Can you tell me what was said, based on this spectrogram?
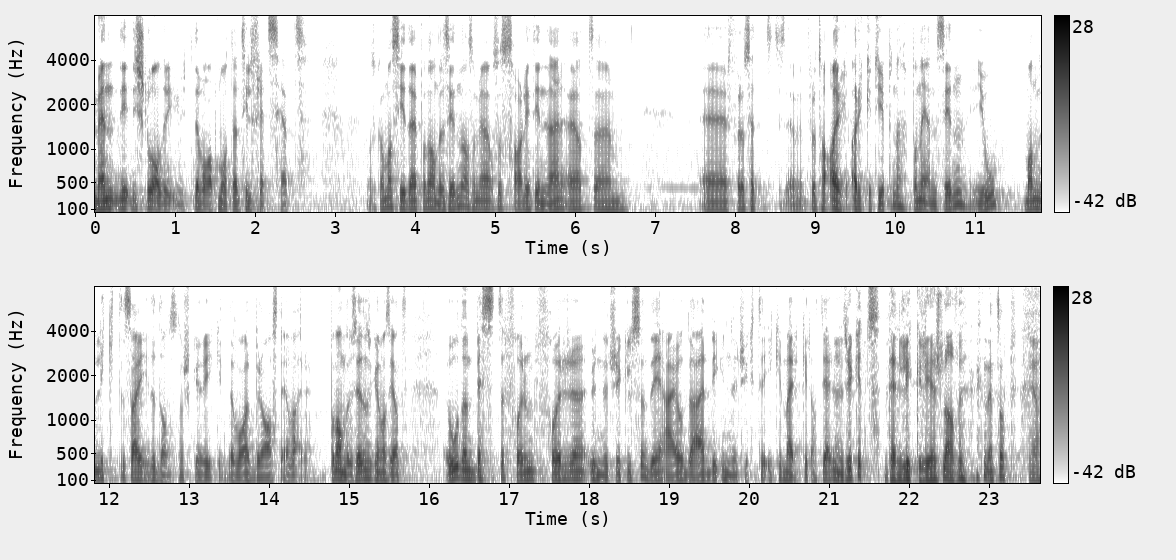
Men de, de, slo aldri ut. Det var på en måte en tilfredshet. Og så kan man si det på den andre siden, da, som jeg også sa litt inni der, at eh, for, å sette, for, å ta ar arketypene på den ene siden Jo, man likte seg i det dansk-norske riket. Det var et bra sted å være. På den andre siden så kunne man si at jo, den beste form for eh, undertrykkelse, det er jo der de undertrykte ikke merker at de er undertrykket. Den lykkelige slave. Nettopp. Ja.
